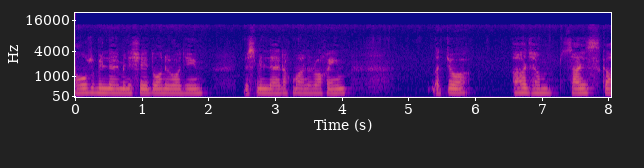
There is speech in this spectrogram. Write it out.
अज़बिल्लिनशैतवानरजीम बसमीम बच्चों, आज हम साइंस का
